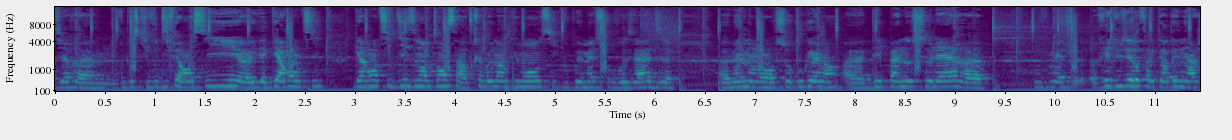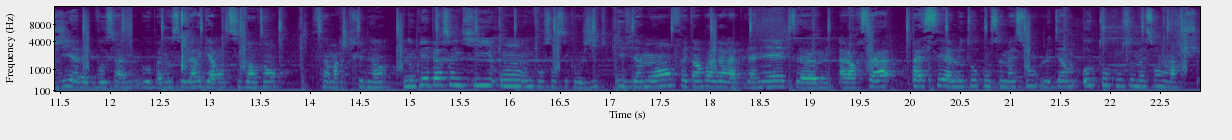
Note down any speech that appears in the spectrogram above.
dire un peu ce qui vous différencie, il y a garantie. Garantie 10-20 ans, c'est un très bon argument aussi que vous pouvez mettre sur vos ads, euh, même sur Google, hein. euh, des panneaux solaires. Euh, vous pouvez réduire vos facteurs d'énergie avec vos, panneaux solaires garantis 20 ans. Ça marche très bien. Donc les personnes qui ont une conscience écologique, évidemment, faites un pas vers la planète. alors ça, passer à l'autoconsommation. Le terme autoconsommation marche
